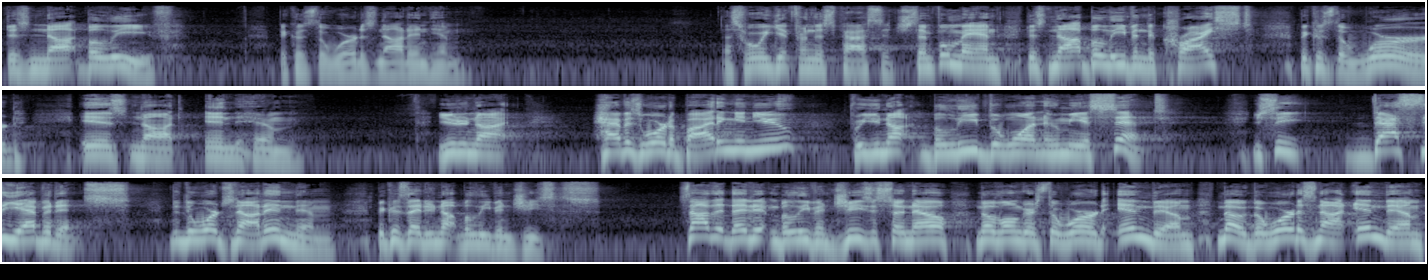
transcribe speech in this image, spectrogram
does not believe because the word is not in him. That's what we get from this passage. Simple man does not believe in the Christ because the word is not in him. You do not have his word abiding in you, for you not believe the one whom he has sent. You see, that's the evidence that the word's not in them because they do not believe in Jesus. It's not that they didn't believe in Jesus, so now no longer is the word in them. No, the word is not in them,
